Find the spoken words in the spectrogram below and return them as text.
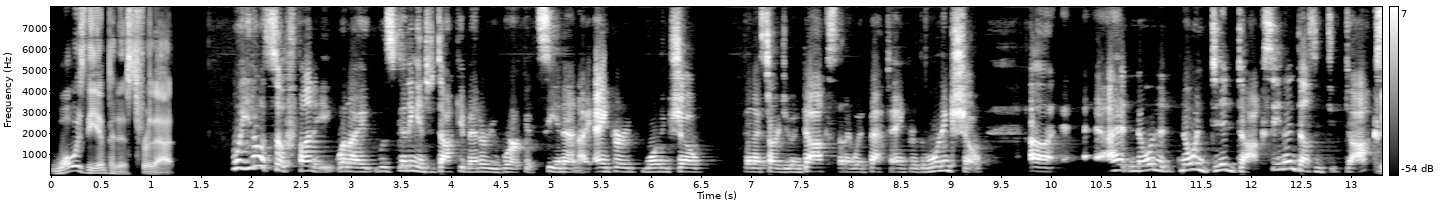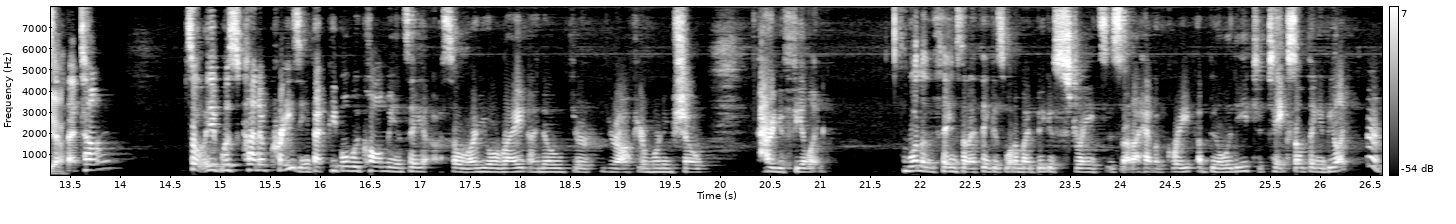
What was the impetus for that? Well, you know what's so funny? When I was getting into documentary work at CNN, I anchored morning show, then I started doing docs, then I went back to anchor the morning show. Uh, I had no one had, no one did docs. CNN doesn't do docs yeah. at that time. So it was kind of crazy. In fact, people would call me and say, "So are you all right? I know you're you're off your morning show. How are you feeling?" One of the things that I think is one of my biggest strengths is that I have a great ability to take something and be like, hmm,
